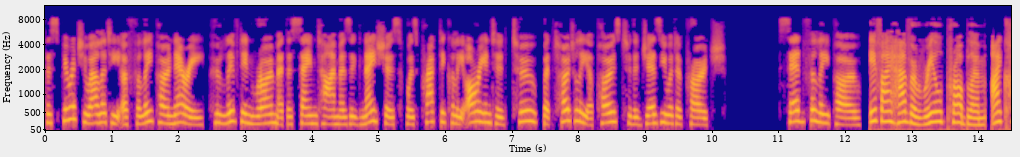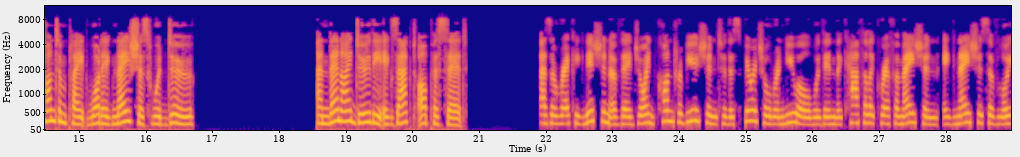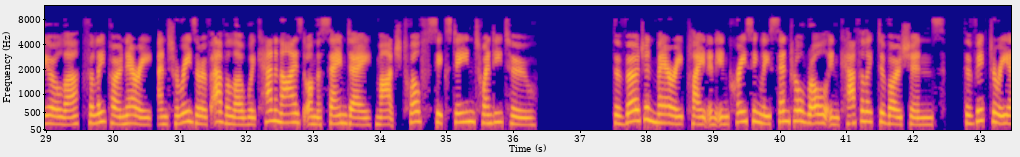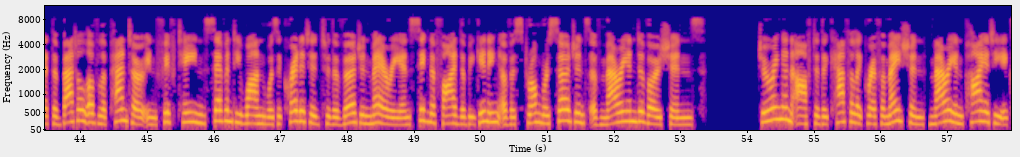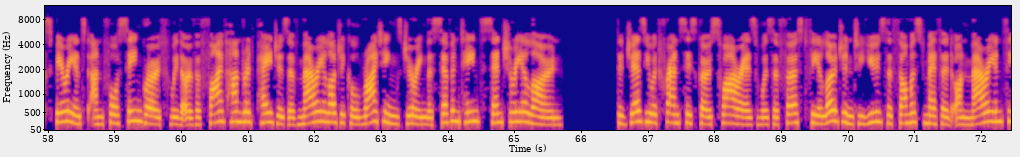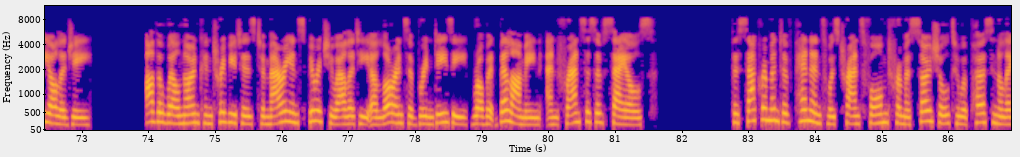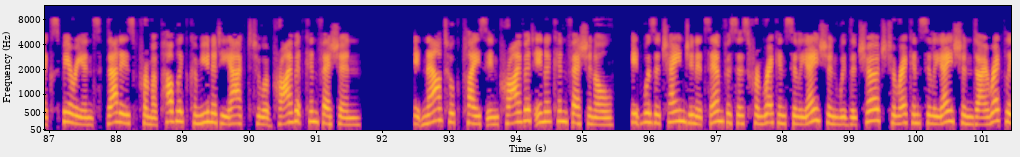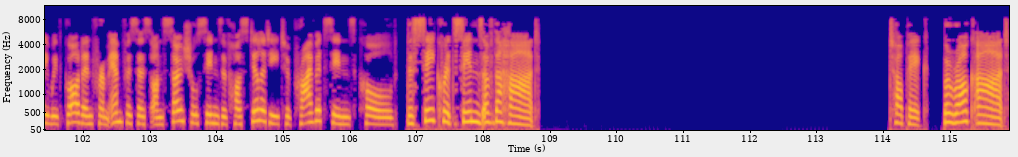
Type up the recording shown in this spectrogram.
The spirituality of Filippo Neri, who lived in Rome at the same time as Ignatius, was practically oriented, too, but totally opposed to the Jesuit approach. Said Filippo, If I have a real problem, I contemplate what Ignatius would do, and then I do the exact opposite as a recognition of their joint contribution to the spiritual renewal within the Catholic Reformation, Ignatius of Loyola, Filippo Neri, and Teresa of Avila were canonized on the same day, March 12, 1622. The Virgin Mary played an increasingly central role in Catholic devotions. The victory at the Battle of Lepanto in 1571 was accredited to the Virgin Mary and signified the beginning of a strong resurgence of Marian devotions. During and after the Catholic Reformation, Marian piety experienced unforeseen growth with over 500 pages of Mariological writings during the 17th century alone. The Jesuit Francisco Suarez was the first theologian to use the Thomist method on Marian theology. Other well-known contributors to Marian spirituality are Lawrence of Brindisi, Robert Bellarmine, and Francis of Sales. The sacrament of penance was transformed from a social to a personal experience, that is, from a public community act to a private confession. It now took place in private in a confessional. It was a change in its emphasis from reconciliation with the Church to reconciliation directly with God and from emphasis on social sins of hostility to private sins called the secret sins of the heart. Topic: Baroque art.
